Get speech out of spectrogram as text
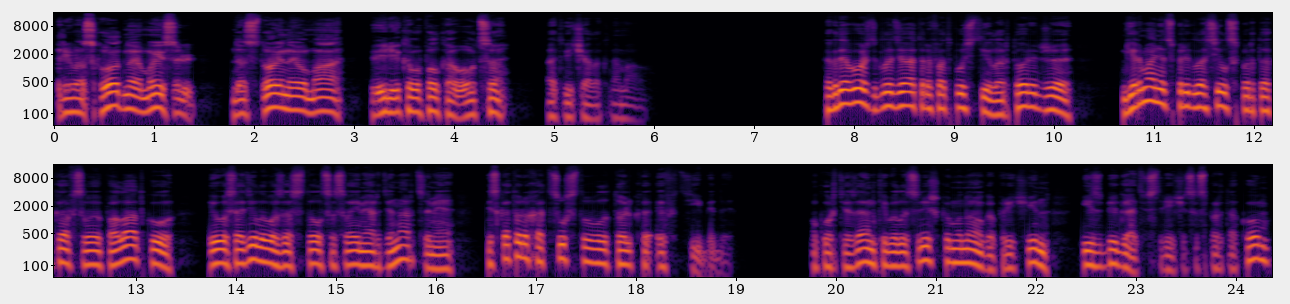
«Превосходная мысль!» достойная ума великого полководца», — отвечал Акномау. Когда вождь гладиаторов отпустил Арториджа, германец пригласил Спартака в свою палатку и усадил его за стол со своими ординарцами, из которых отсутствовало только Эфтибеды. У куртизанки было слишком много причин избегать встречи со Спартаком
